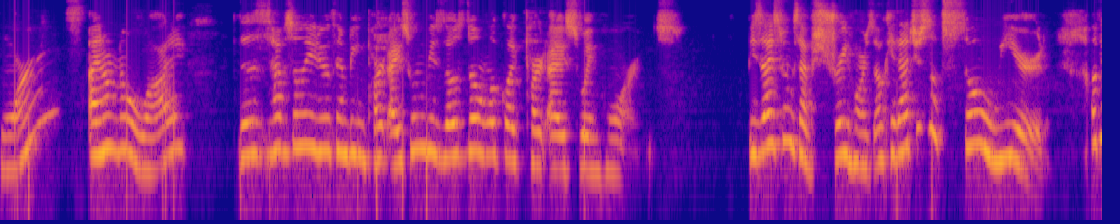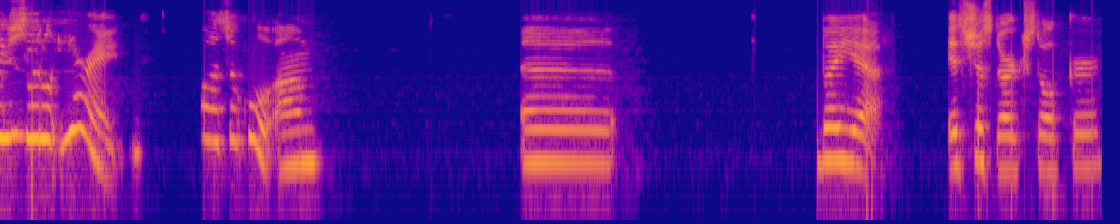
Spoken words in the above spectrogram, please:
horns. I don't know why. Does this have something to do with him being part Icewing? Because those don't look like part Icewing horns. These Icewings have straight horns. Okay, that just looks so weird. Oh, there's this little earring. Oh, that's so cool. Um. Uh. But yeah, it's just Darkstalker.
